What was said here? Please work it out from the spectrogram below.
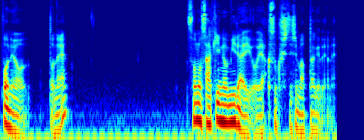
ポニョとね、その先の未来を約束してしまったわけだよね。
